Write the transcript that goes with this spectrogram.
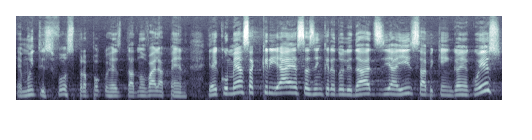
É muito esforço para pouco resultado, não vale a pena. E aí começa a criar essas incredulidades, e aí sabe quem ganha com isso?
